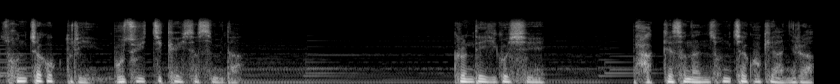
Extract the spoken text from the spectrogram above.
손자국들이 무수히 찍혀 있었습니다. 그런데 이것이 밖에서 난 손자국이 아니라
